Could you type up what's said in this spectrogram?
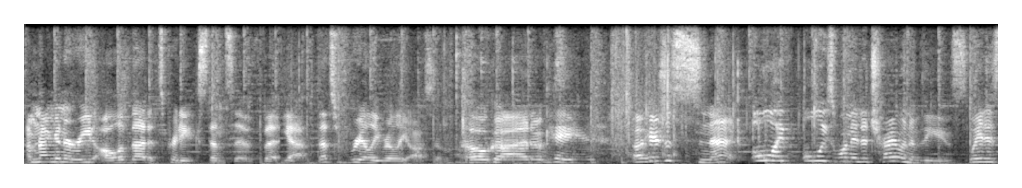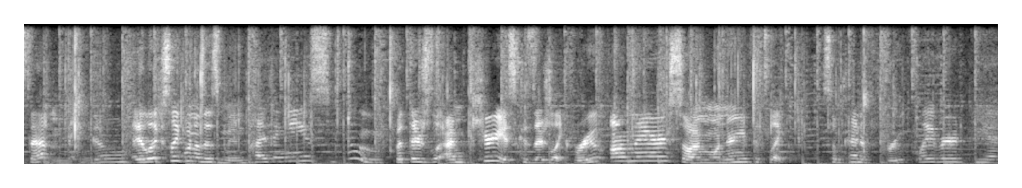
I'm not gonna read all of that. It's pretty extensive, but yeah, that's really, really awesome. Oh god, okay. Oh, here's a snack. Oh, I've always wanted to try one of these. Wait, is that mango? It looks like one of those moon pie thingies. Ooh. But there's, I'm curious because there's like fruit on there, so I'm wondering if it's like some kind of fruit flavored. Yeah.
